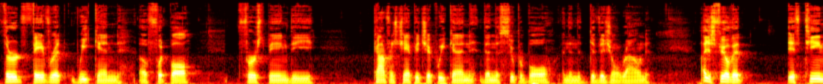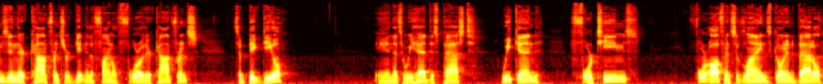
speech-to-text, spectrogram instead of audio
third favorite weekend of football. First being the conference championship weekend, then the Super Bowl, and then the divisional round. I just feel that if teams in their conference are getting to the final four of their conference, it's a big deal. And that's what we had this past weekend. Four teams, four offensive lines going into battle.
